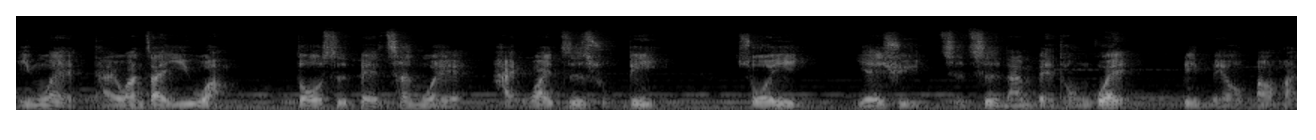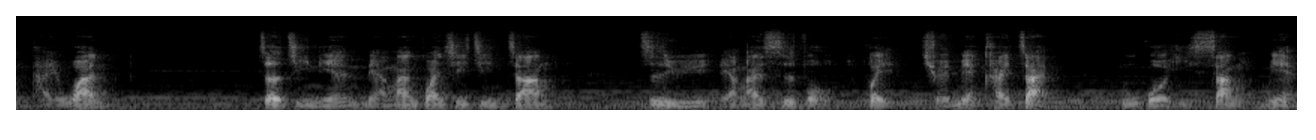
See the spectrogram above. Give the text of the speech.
因为台湾在以往。都是被称为海外之属地，所以也许此次南北同归，并没有包含台湾。这几年两岸关系紧张，至于两岸是否会全面开战，如果以上面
